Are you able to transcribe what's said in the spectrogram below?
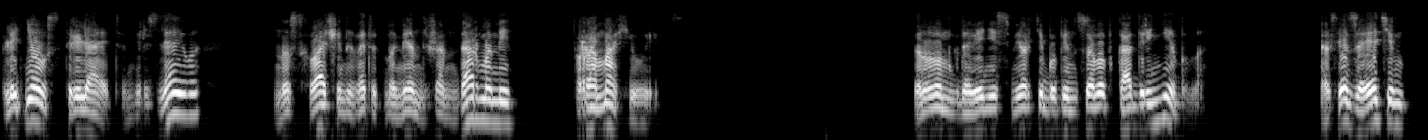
Плетнев стреляет в Мерзляева, но схваченный в этот момент жандармами промахивается. В самого мгновения смерти Бубенцова в кадре не было. А вслед за этим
